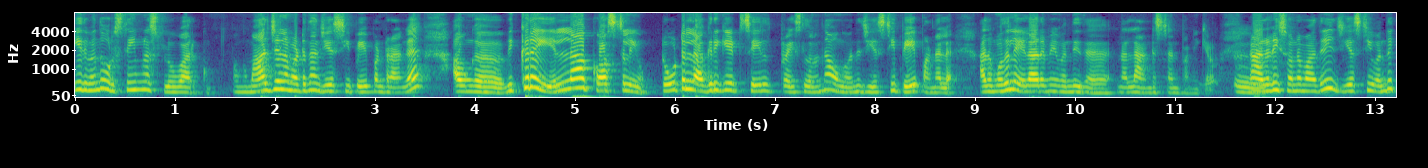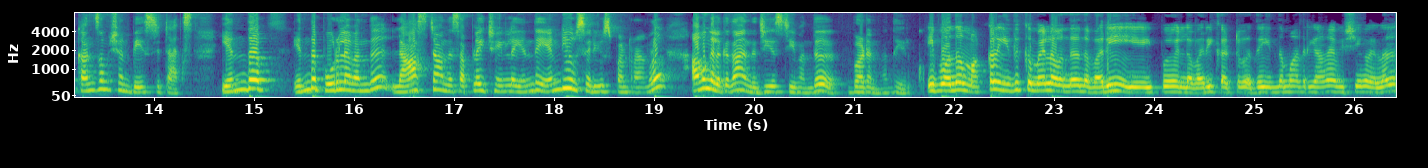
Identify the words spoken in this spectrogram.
இது வந்து ஒரு ஸ்டீம்லெஸ் ஃப்ளோவாக இருக்கும். அவங்க மார்ஜினில் மட்டும்தான் ஜிஎஸ்டி பே பண்ணுறாங்க அவங்க விற்கிற எல்லா காஸ்ட்லையும் டோட்டல் அக்ரிகேட் சேல் ப்ரைஸில் வந்து அவங்க வந்து ஜிஎஸ்டி பே பண்ணலை. அது முதல்ல எல்லாருமே வந்து இதை நல்லா அண்டர்ஸ்டாண்ட் பண்ணிக்கிறோம். நான் ஆல்ரெடி சொன்ன மாதிரி ஜிஎஸ்டி வந்து கன்சம்ஷன் பேஸ்டு டேக்ஸ் எந்த எந்த பொருளை வந்து லாஸ்ட்டாக அந்த சப்ளை செயினில் எந்த எண்ட் யூசர் யூஸ் பண்ணுறாங்களோ அவங்களுக்கு தான் இந்த ஜிஎஸ்டி வந்து பேர்டன் வந்து இருக்கும். இப்போ வந்து மக்கள் இதுக்கு மேல வந்து அந்த வரி ஏய்ப்பு இல்ல வரி கட்டுவது இந்த மாதிரியான விஷயங்கள் எல்லாம்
